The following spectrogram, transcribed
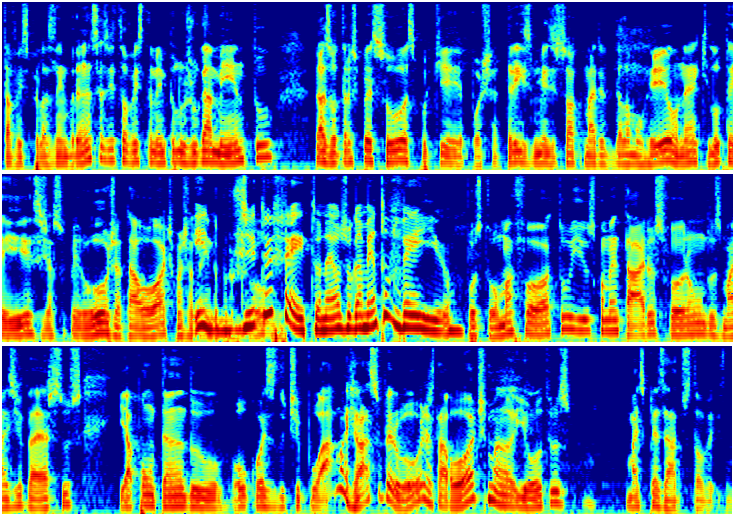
talvez pelas lembranças e talvez também pelo julgamento das outras pessoas, porque, poxa, três meses só que o marido dela morreu, né? Que luta é esse? Já superou, já tá ótima, já tá e indo pro dito show. Dito e feito, né? O julgamento veio. Postou uma foto e os comentários foram dos mais diversos e apontando ou coisas do tipo, ah, mas já superou, já tá ótima, e outros mais pesados, talvez. Né?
